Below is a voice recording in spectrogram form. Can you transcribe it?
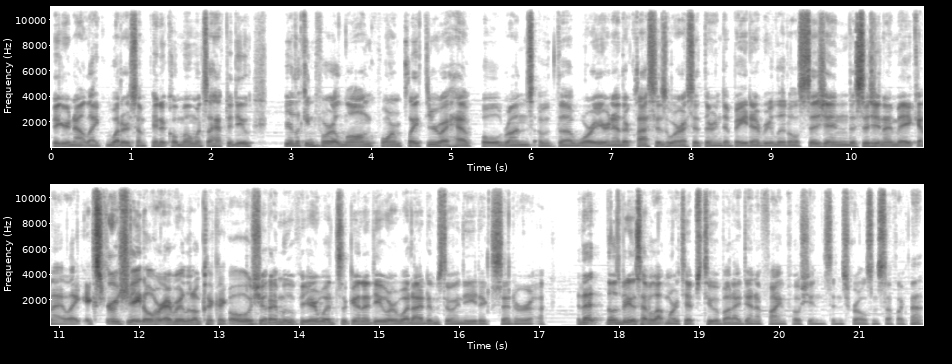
figuring out like what are some pinnacle moments I have to do you're looking for a long form playthrough, I have full runs of the warrior and other classes where I sit there and debate every little decision decision I make and I like excruciate over every little click like, oh, should I move here? What's it gonna do? Or what items do I need, etc. That those videos have a lot more tips too about identifying potions and scrolls and stuff like that.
